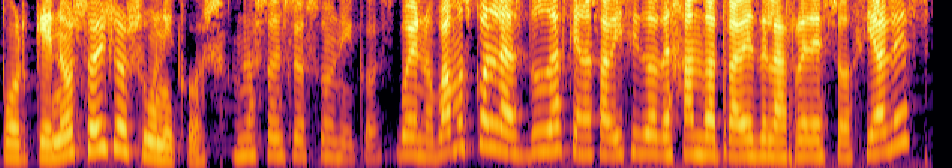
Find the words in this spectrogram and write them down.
porque no sois los únicos. No sois los únicos. Bueno, vamos con las dudas que nos habéis ido dejando a través de las redes sociales.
